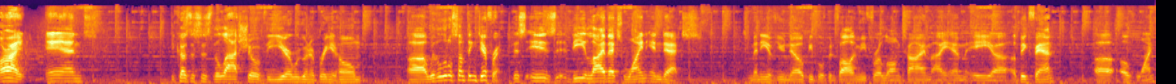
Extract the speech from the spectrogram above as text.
All right, and because this is the last show of the year, we're going to bring it home uh, with a little something different. This is the Liv-ex Wine Index. As many of you know, people have been following me for a long time. I am a, uh, a big fan uh, of wine.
